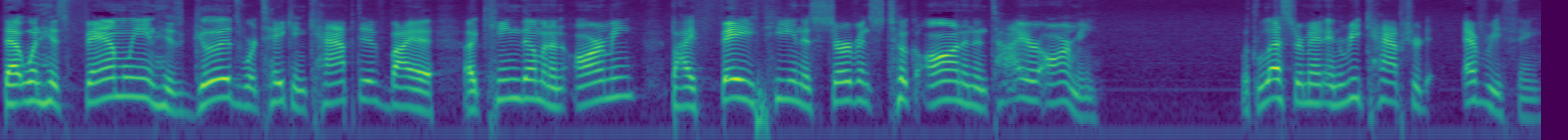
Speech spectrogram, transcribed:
That when his family and his goods were taken captive by a, a kingdom and an army, by faith he and his servants took on an entire army with lesser men and recaptured everything.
